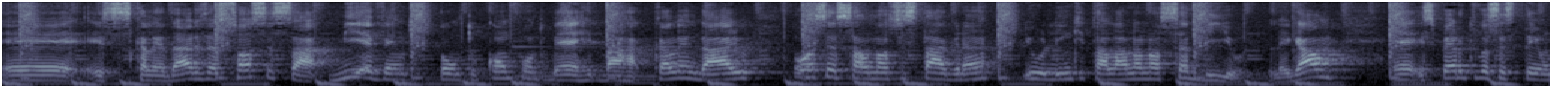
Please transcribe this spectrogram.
é, esses calendários, é só acessar mieventos.com.br barra calendário ou acessar o nosso Instagram e o link está lá na nossa bio. Legal? É, espero que vocês tenham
